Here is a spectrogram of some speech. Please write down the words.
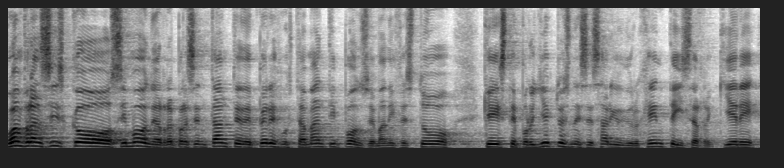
Juan Francisco Simone, representante de Pérez Bustamante y Ponce, manifestó que este proyecto es necesario y urgente y se requiere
